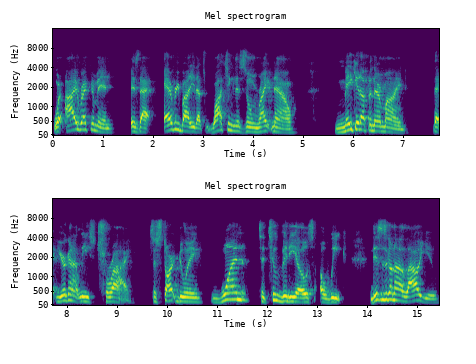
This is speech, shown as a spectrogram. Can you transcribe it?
What I recommend is that everybody that's watching this Zoom right now make it up in their mind that you're going to at least try to start doing one to two videos a week. This is going to allow you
